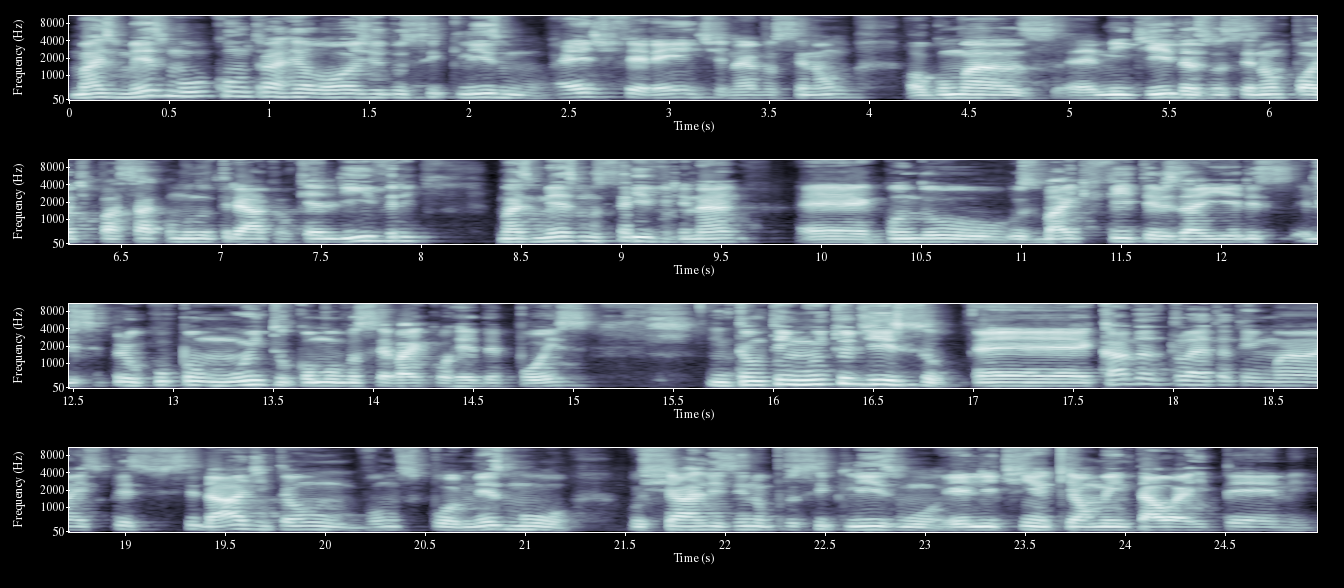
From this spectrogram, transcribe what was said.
Mas mesmo o contrarrelógio do ciclismo é diferente, né? Você não algumas é, medidas você não pode passar como no triatlo que é livre, mas mesmo sem livre, né? é, quando os bike fitters aí eles, eles se preocupam muito como você vai correr depois. Então tem muito disso. É, cada atleta tem uma especificidade, então vamos supor, mesmo o Charles indo para o ciclismo, ele tinha que aumentar o RPM,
